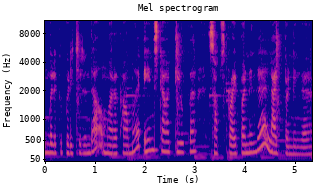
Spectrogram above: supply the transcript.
உங்களுக்கு பிடிச்சிருந்தா மறக்காமல் இன்ஸ்டா டியூப்பை சப்ஸ்கிரைப் பண்ணுங்கள் லைக் பண்ணுங்கள்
